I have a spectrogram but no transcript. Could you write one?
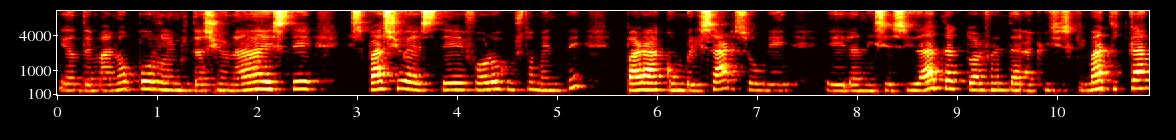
y de antemano por la invitación a este espacio, a este foro justamente para conversar sobre eh, la necesidad de actuar frente a la crisis climática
